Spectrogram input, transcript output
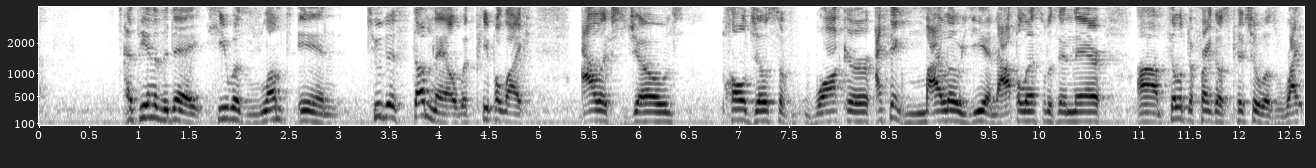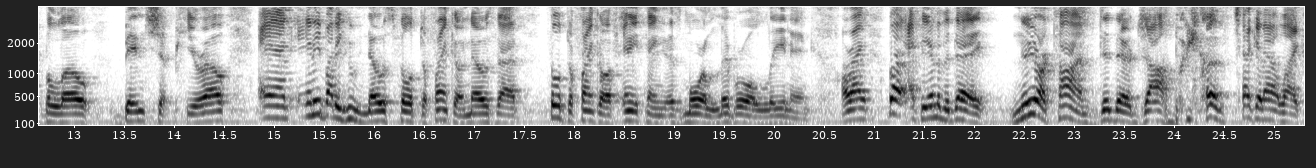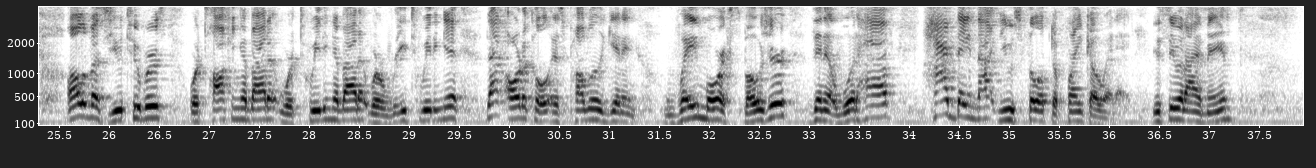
at the end of the day, he was lumped in to this thumbnail with people like Alex Jones, Paul Joseph Walker, I think Milo Yiannopoulos was in there. Um, Philip DeFranco's picture was right below Ben Shapiro. And anybody who knows Philip DeFranco knows that Philip DeFranco, if anything, is more liberal leaning, all right? But at the end of the day, New York Times did their job because check it out, like all of us YouTubers, we're talking about it, we're tweeting about it, we're retweeting it. That article is probably getting way more exposure than it would have had they not used Philip DeFranco in it. You see what I mean?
